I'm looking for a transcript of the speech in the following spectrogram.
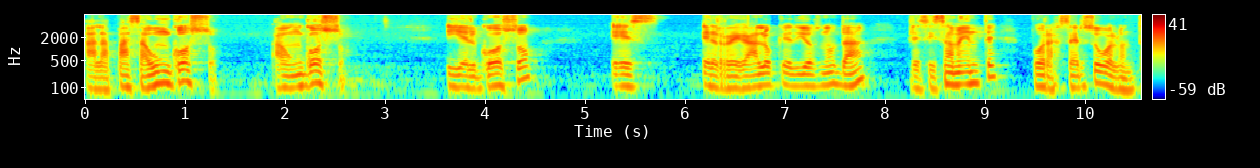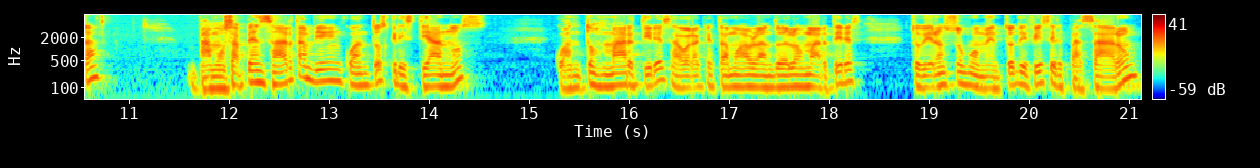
a la paz, a un gozo, a un gozo. Y el gozo es el regalo que Dios nos da precisamente por hacer su voluntad. Vamos a pensar también en cuántos cristianos, cuántos mártires, ahora que estamos hablando de los mártires, tuvieron sus momentos difíciles, pasaron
